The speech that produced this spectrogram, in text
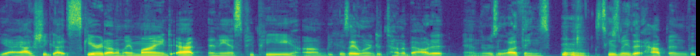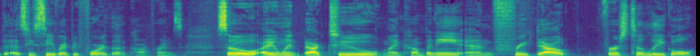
Yeah, I actually got scared out of my mind at NASPP um, because I learned a ton about it, and there was a lot of things, excuse me, that happened with the SEC right before the conference. So I went back to my company and freaked out first to legal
